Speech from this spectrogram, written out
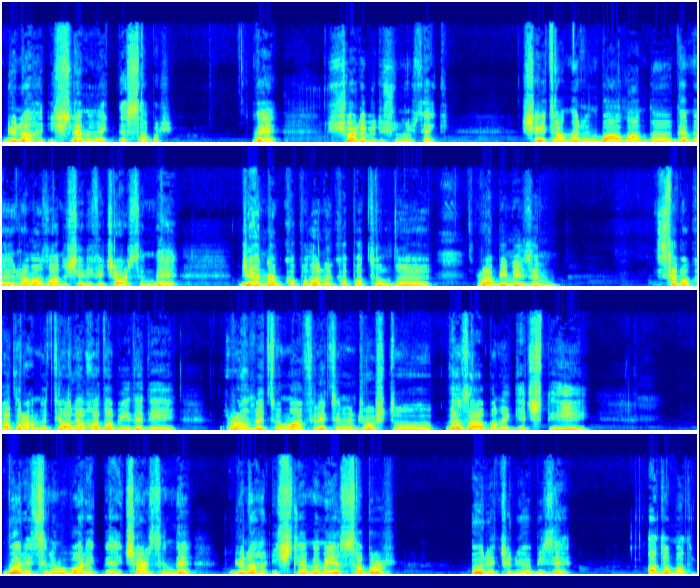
günah işlememekte sabır. Ve şöyle bir düşünürsek, şeytanların bağlandığı değil mi? Ramazan-ı Şerif içerisinde cehennem kapılarının kapatıldığı, Rabbimizin sebekat rahmeti ala gadabi dediği, rahmet ve mağfiretinin coştuğu, gazabını geçtiği, böylesine mübarek bir ay içerisinde günah işlememeye sabır öğretiliyor bize adım adım.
